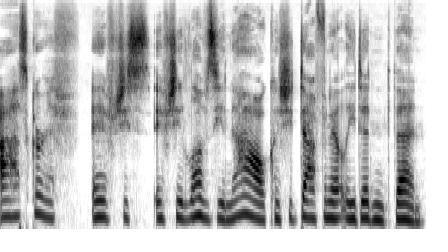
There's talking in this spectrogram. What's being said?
Ask her if if she's if she loves you now, because she definitely didn't then.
